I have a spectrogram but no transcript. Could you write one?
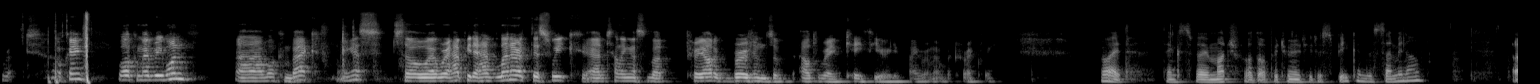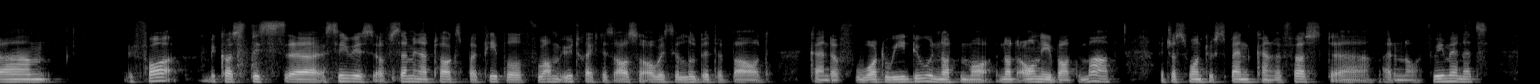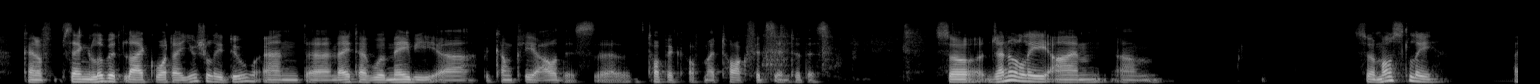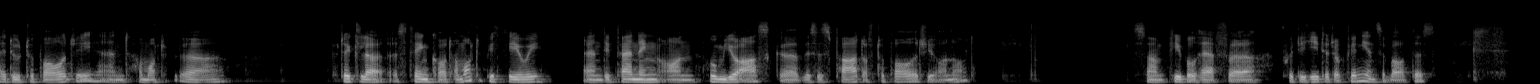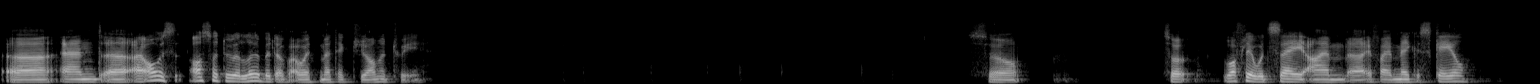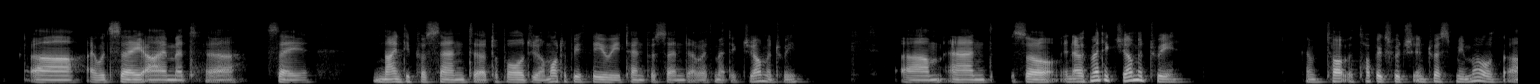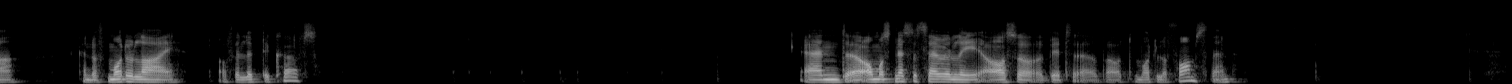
Right. Okay. Welcome, everyone. Uh, welcome back, I guess. So uh, we're happy to have Lennart this week uh, telling us about periodic versions of algebraic K-theory, if I remember correctly. Right. Thanks very much for the opportunity to speak in the seminar. Um, before, because this uh, series of seminar talks by people from Utrecht is also always a little bit about kind of what we do, not more, not only about the math. I just want to spend kind of the first, uh, I don't know, three minutes, kind of saying a little bit like what I usually do, and uh, later will maybe uh, become clear how this uh, topic of my talk fits into this. So generally, I'm um, so mostly I do topology and uh, particular thing called homotopy theory, and depending on whom you ask, uh, this is part of topology or not. Some people have uh, pretty heated opinions about this. Uh, and uh, I always also do a little bit of arithmetic geometry. So, so roughly I would say I'm, uh, if I make a scale, uh, I would say I'm at, say, 90% uh, topology homotopy theory, 10% arithmetic geometry. Um, and so in arithmetic geometry, kind of to topics which interest me most are kind of moduli of elliptic curves. And uh, almost necessarily also a bit uh, about modular forms then.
